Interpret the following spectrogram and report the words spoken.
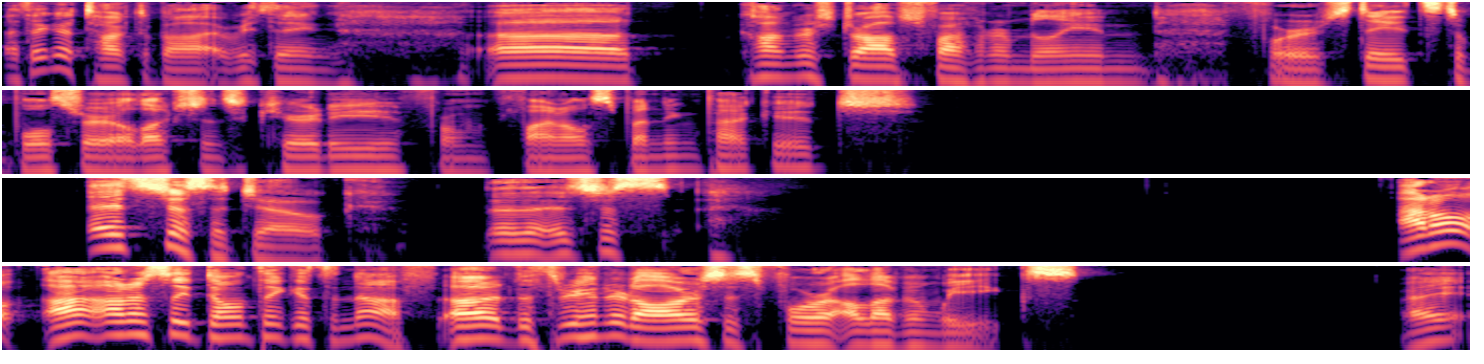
i think i talked about everything uh Congress drops 500 million for states to bolster election security from final spending package. It's just a joke. Uh, it's just I don't I honestly don't think it's enough. Uh the $300 is for 11 weeks. Right?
